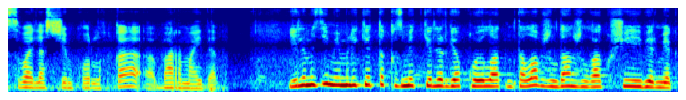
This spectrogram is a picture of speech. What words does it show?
сыбайлас жемқорлыққа бармайды. Елімізде мемлекеттік қызметкерлерге қойылатын талап жылдан жылға күшейе бермек.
